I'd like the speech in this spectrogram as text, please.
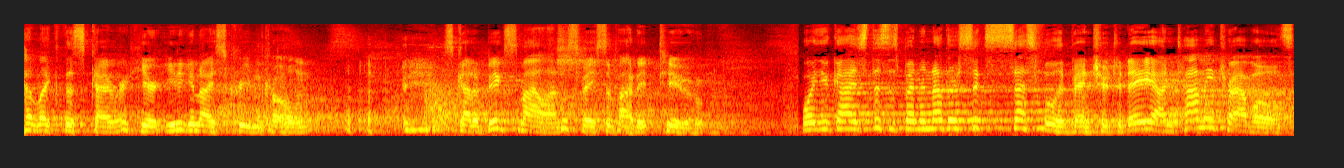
I like this guy right here eating an ice cream cone. He's got a big smile on his face about it too. Well, you guys, this has been another successful adventure today on Tommy Travels.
